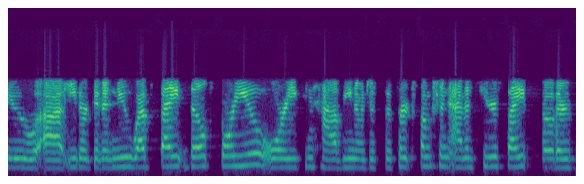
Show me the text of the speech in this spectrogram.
to uh, either get a new website built for you, or you can have you know just a search function added to your site. So there's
